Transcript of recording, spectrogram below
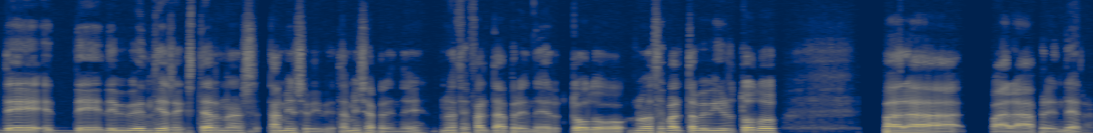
de, de, de, vivencias externas. También se vive, también se aprende. ¿eh? No hace falta aprender todo, no hace falta vivir todo para, para aprender.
